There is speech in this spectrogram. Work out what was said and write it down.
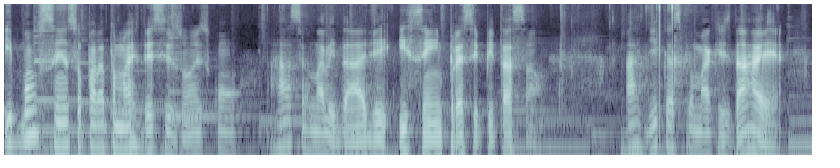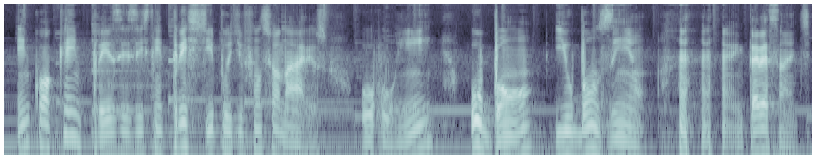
e bom senso para tomar decisões com racionalidade e sem precipitação. As dicas que o Max dá é: em qualquer empresa existem três tipos de funcionários: o ruim, o bom e o bonzinho. Interessante.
